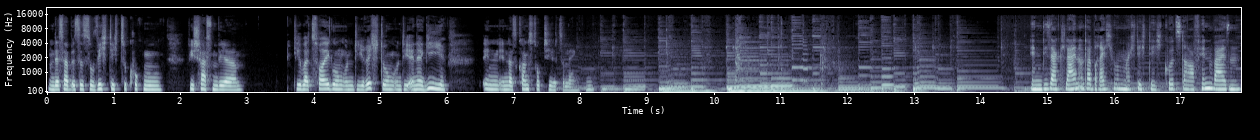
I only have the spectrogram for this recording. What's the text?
Und deshalb ist es so wichtig zu gucken, wie schaffen wir die Überzeugung und die Richtung und die Energie in, in das Konstruktive zu lenken. In dieser kleinen Unterbrechung möchte ich dich kurz darauf hinweisen,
